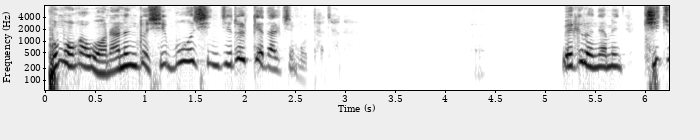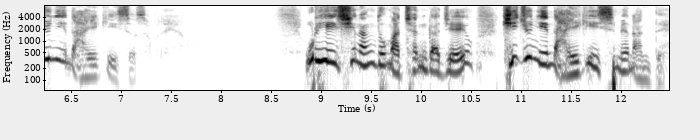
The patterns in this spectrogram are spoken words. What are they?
부모가 원하는 것이 무엇인지를 깨닫지 못하잖아요. 왜 그러냐면 기준이 나에게 있어서 그래요. 우리의 신앙도 마찬가지예요. 기준이 나에게 있으면 안 돼요.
